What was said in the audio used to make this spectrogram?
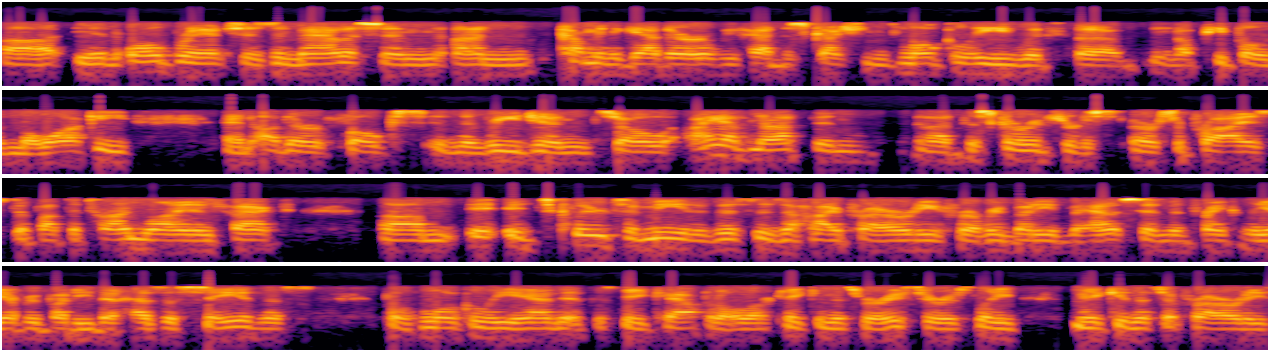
uh, in all branches in Madison on coming together. We've had discussions locally with uh, you know people in Milwaukee and other folks in the region. So I have not been uh, discouraged or, or surprised about the timeline. In fact um, it, it's clear to me that this is a high priority for everybody in Madison, and frankly, everybody that has a say in this, both locally and at the state capitol, are taking this very seriously, making this a priority.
